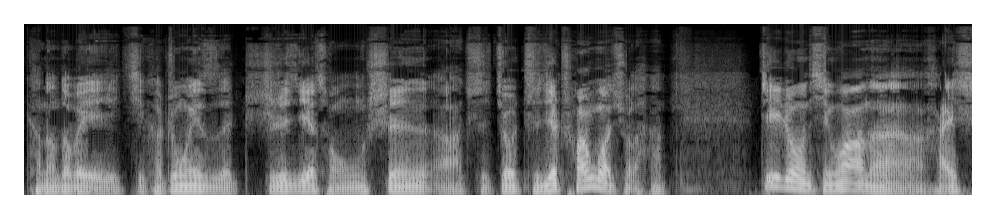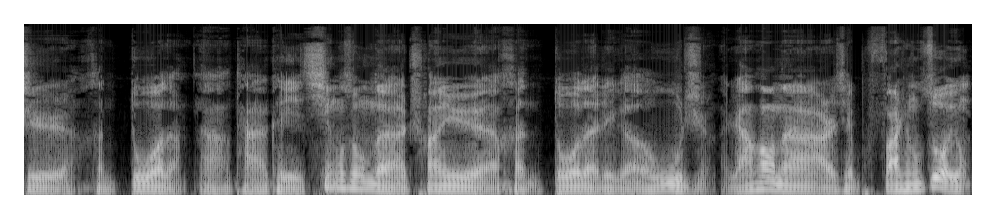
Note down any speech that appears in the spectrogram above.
可能都被几颗中微子直接从身啊，直就直接穿过去了。这种情况呢，还是很多的啊。它可以轻松的穿越很多的这个物质，然后呢，而且不发生作用。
